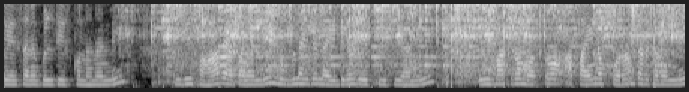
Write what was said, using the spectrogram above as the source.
వేరుశనగ గుళ్ళు తీసుకున్నానండి. ఇది బాగా వేపాలండి. నువ్వులు అయితే లైట్గా వేసి తీసేయాలి. ఇది మాత్రం మొత్తం ఆ పైన పొర ఉంటుంది కదండి.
